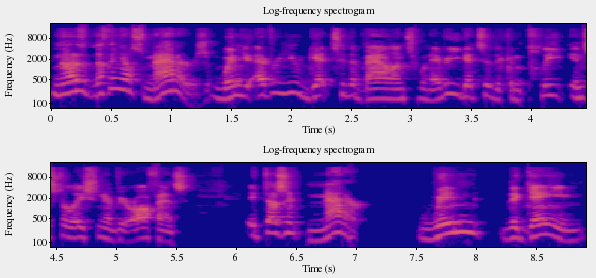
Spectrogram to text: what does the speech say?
not, nothing else matters. Whenever you get to the balance, whenever you get to the complete installation of your offense, it doesn't matter. Win the game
